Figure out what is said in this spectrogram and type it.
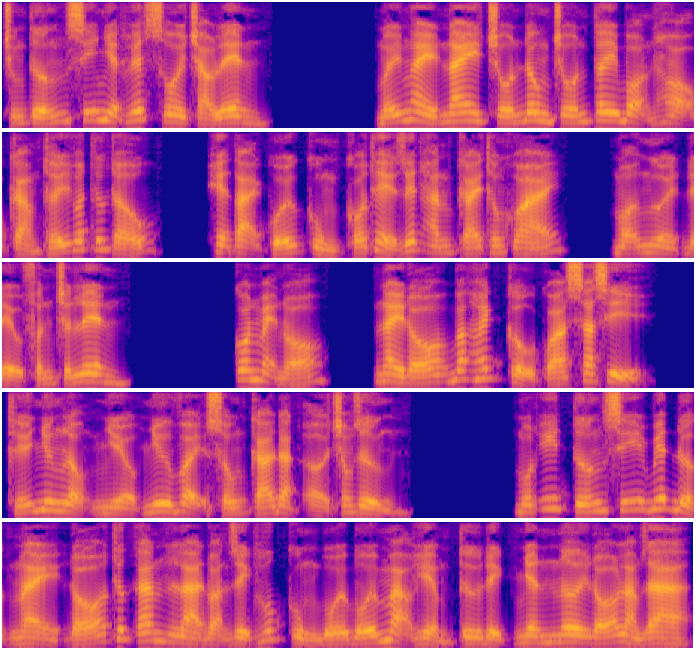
chúng tướng sĩ nhiệt huyết sôi trào lên. Mấy ngày nay trốn đông trốn tây bọn họ cảm thấy bất tức đấu, hiện tại cuối cùng có thể giết hắn cái thông khoái, mọi người đều phấn chấn lên. Con mẹ nó, này đó bác hách cẩu quá xa xỉ, thế nhưng lộng nhiều như vậy sống cá đặt ở trong rừng. Một ít tướng sĩ biết được này đó thức ăn là đoạn dịch húc cùng bối bối mạo hiểm từ địch nhân nơi đó làm ra,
